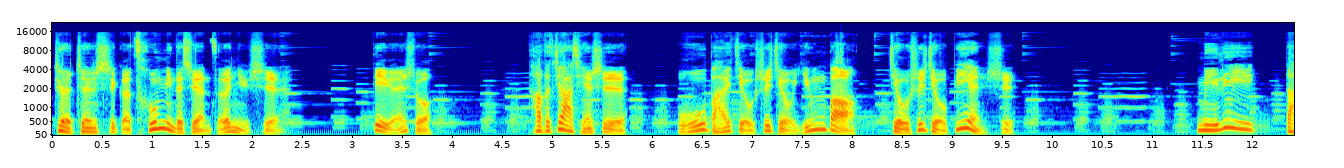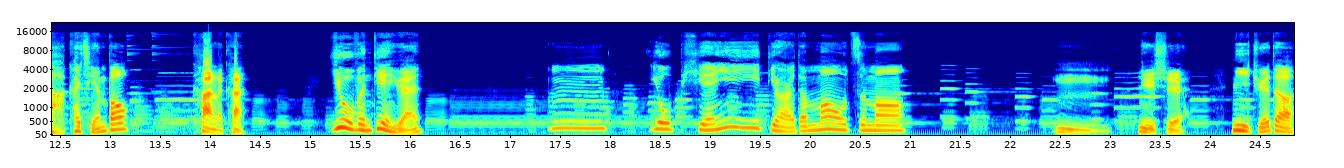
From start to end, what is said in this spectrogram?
这真是个聪明的选择，女士。店员说：“它的价钱是五百九十九英镑，九十九便士。”米莉打开钱包，看了看，又问店员：“嗯，有便宜一点的帽子吗？”“嗯，女士，你觉得？”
